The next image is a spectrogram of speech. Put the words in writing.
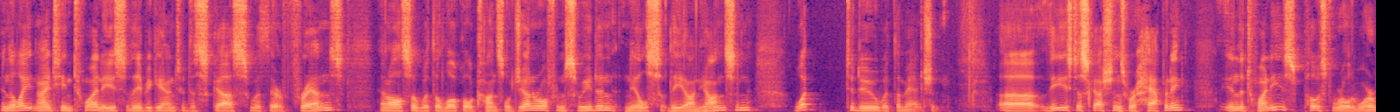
In the late 1920s, they began to discuss with their friends and also with the local consul general from Sweden, Nils Leon Jansson, what to do with the mansion. Uh, these discussions were happening in the 20s, post World War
